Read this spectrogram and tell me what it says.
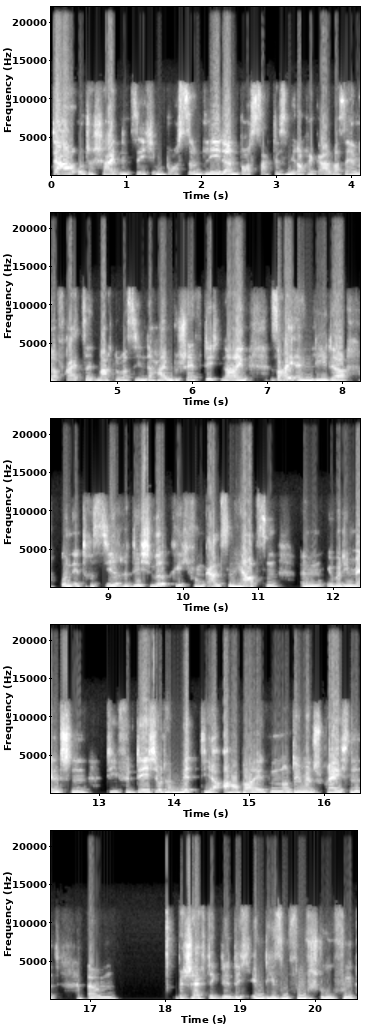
da unterscheiden sich Boss und Leader. Ein Boss sagt, es mir doch egal, was er in der Freizeit macht und was ihn daheim beschäftigt. Nein, sei ein Leader und interessiere dich wirklich von ganzem Herzen ähm, über die Menschen, die für dich oder mit dir arbeiten und dementsprechend ähm, beschäftige dich in diesen fünf Stufen.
